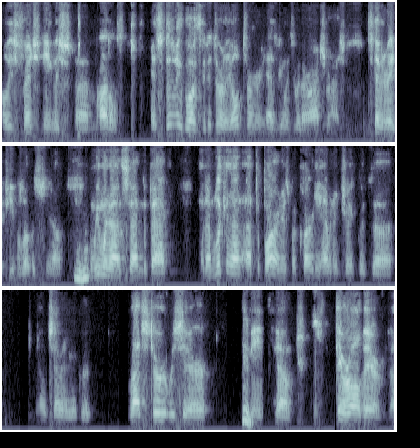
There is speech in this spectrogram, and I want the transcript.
all these French and English uh, models. And as soon as we walked through the door, the old Turner has we went through with our entourage, seven or eight people of us, you know. Mhm. And we went out and sat in the back, and I'm looking out at the bar, and there's McCartney having a drink with, uh, you know, having a drink with Rod Stewart was there. I mean, you know, they were all there. Uh,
